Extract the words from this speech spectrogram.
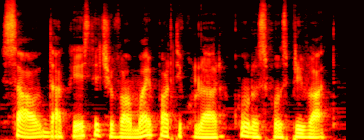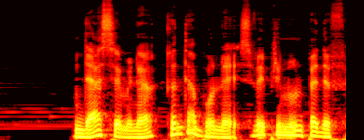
sau, dacă este ceva mai particular, cu un răspuns privat. De asemenea, când te abonezi, vei primi un PDF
